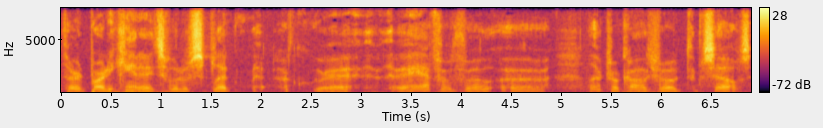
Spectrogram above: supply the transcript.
third party candidates would have split a, a, a half of uh, uh, electoral college vote themselves.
